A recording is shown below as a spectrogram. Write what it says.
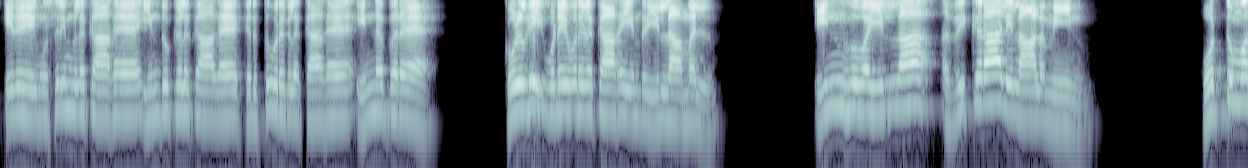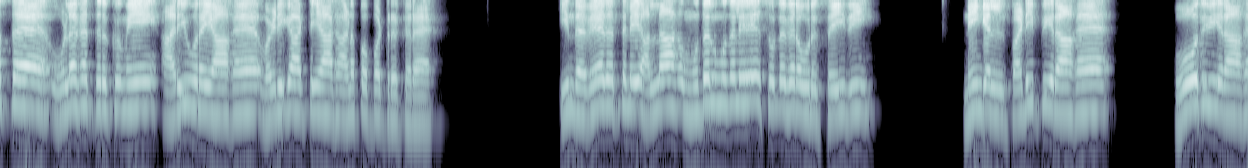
இது முஸ்லிம்களுக்காக இந்துக்களுக்காக கிறிஸ்துவர்களுக்காக இன்ன பிற கொள்கை உடையவர்களுக்காக என்று இல்லாமல் இன்ஹுவ இல்லா விக்ரால் ஆலமீன். ஒட்டுமொத்த உலகத்திற்குமே அறிவுரையாக வழிகாட்டியாக அனுப்பப்பட்டிருக்கிற இந்த வேதத்திலே அல்லாஹ் முதல் முதலிலே சொல்லுகிற ஒரு செய்தி நீங்கள் படிப்பீராக ஓதுவீராக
